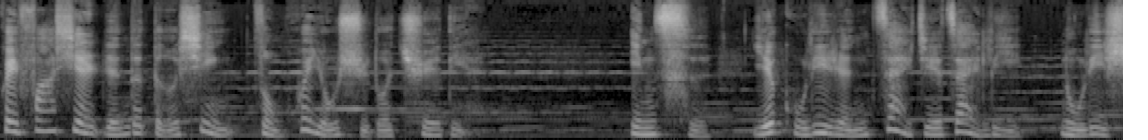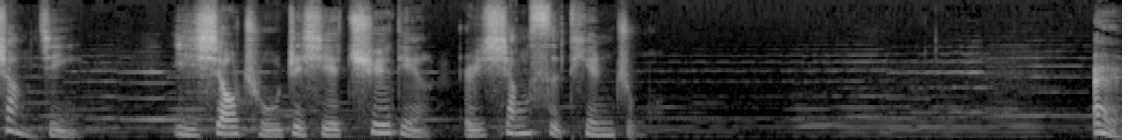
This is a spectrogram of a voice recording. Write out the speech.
会发现人的德性总会有许多缺点。因此，也鼓励人再接再厉。努力上进，以消除这些缺点而相似天主。二，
